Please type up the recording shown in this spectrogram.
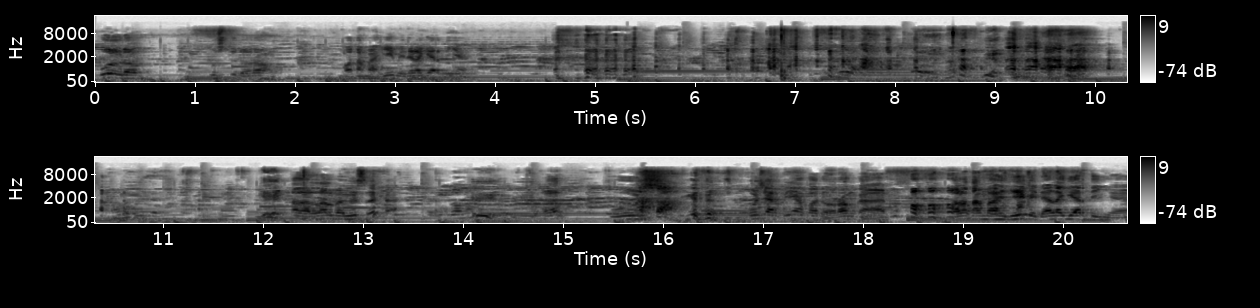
cool dong push tuh dorong mau tambah i beda lagi artinya Halal bagus. Push. Push artinya apa dorong kan? Kalau tambah Y beda lagi artinya.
